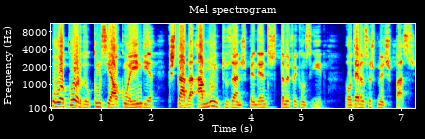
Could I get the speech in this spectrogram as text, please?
O acordo comercial com a Índia, que estava há muitos anos pendentes, também foi conseguido, ou deram-se os primeiros passos.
